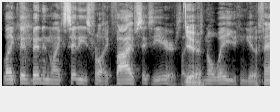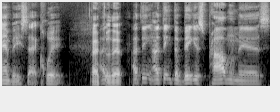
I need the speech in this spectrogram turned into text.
like they've been in like cities for like five, six years. Like Yeah. there's no way you can get a fan base that quick. I feel that. I think I think the biggest problem is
